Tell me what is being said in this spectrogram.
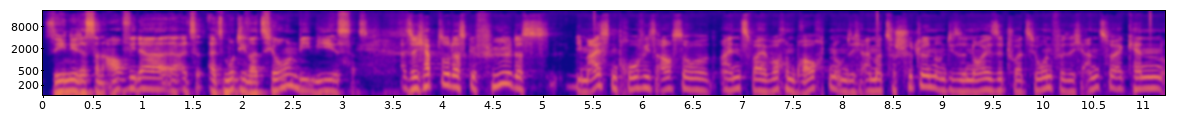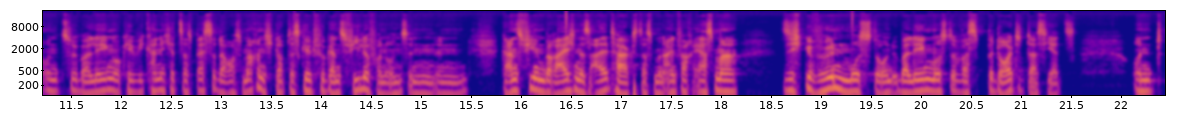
Sehen die das dann auch wieder äh, als, als Motivation? Wie, wie ist das? Also ich habe so das Gefühl, dass die meisten Profis auch so ein, zwei Wochen brauchten, um sich einmal zu schütteln und diese neue Situation für sich anzuerkennen und zu überlegen, okay, wie kann ich jetzt das Beste daraus machen? Ich glaube, das gilt für ganz viele von uns in, in ganz vielen Bereichen des Alltags, dass man einfach erstmal sich gewöhnen musste und überlegen musste, was bedeutet das jetzt? Und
